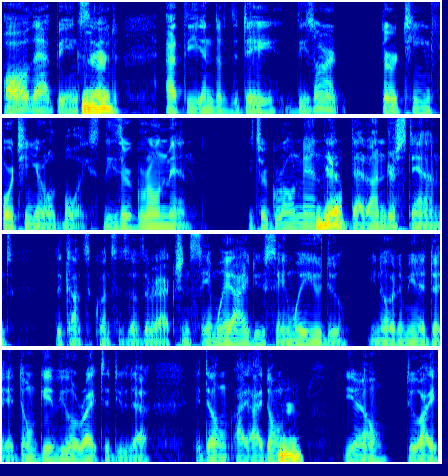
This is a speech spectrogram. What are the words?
All that being mm-hmm. said, mm-hmm. at the end of the day, these aren't 13, 14 year old boys. These are grown men. These are grown men yeah. that, that understand the consequences of their actions, same way I do, same way you do. You know what I mean? It, it don't give you a right to do that. It don't, I, I don't, mm. you know, do I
